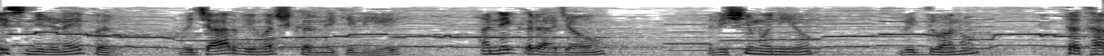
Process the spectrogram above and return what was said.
इस निर्णय पर विचार विमर्श करने के लिए अनेक राजाओं ऋषि मुनियों विद्वानों तथा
